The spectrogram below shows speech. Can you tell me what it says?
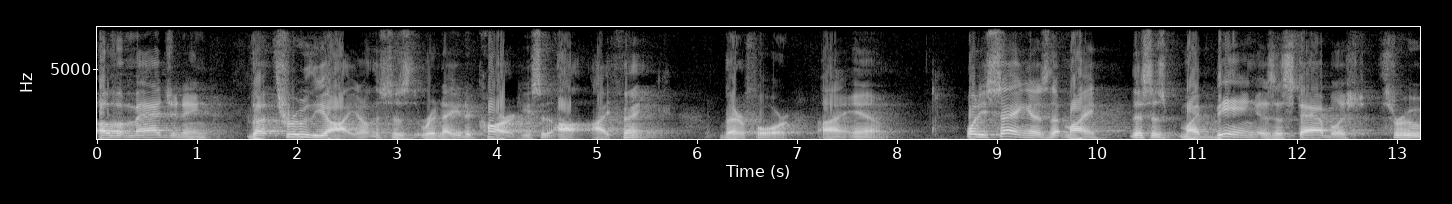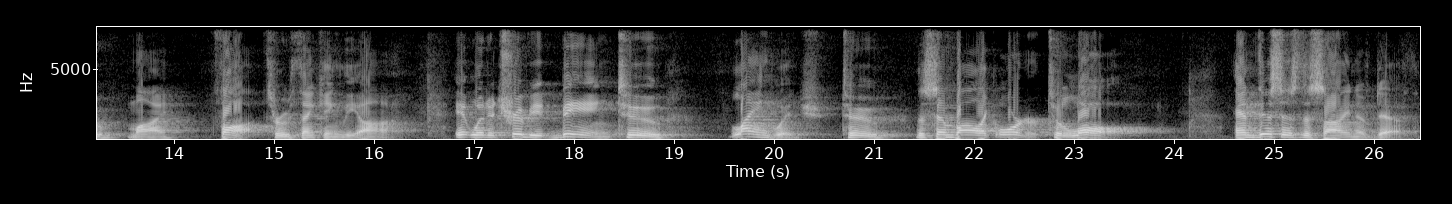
of imagining that through the I. You know, this is Rene Descartes. He said, ah, I think, therefore I am. What he's saying is that my this is my being is established through my thought, through thinking the I it would attribute being to language, to the symbolic order, to law. And this is the sign of death.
